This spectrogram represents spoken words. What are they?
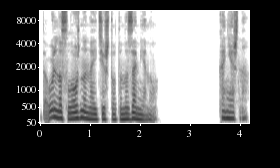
довольно сложно найти что-то на замену. «Конечно.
